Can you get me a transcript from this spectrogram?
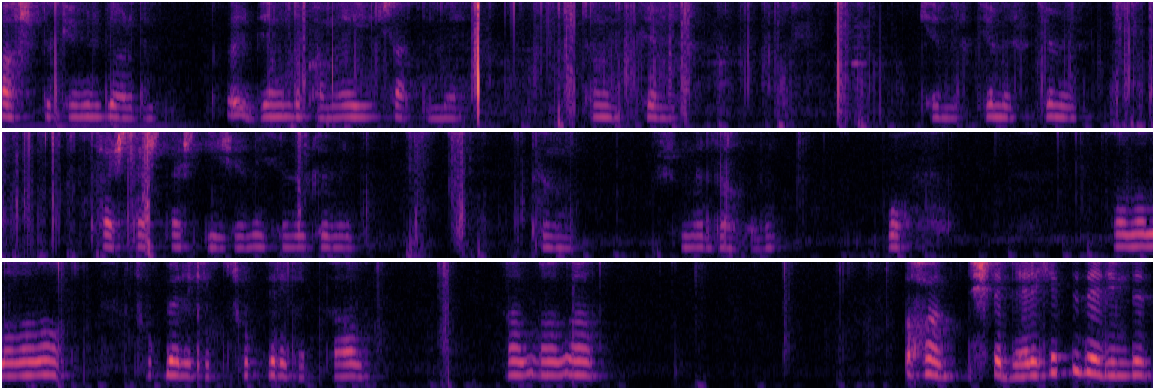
açtı kömür gördüm. Bir anda kamerayı yükselttim be. Tamam kömür. Kömür kömür kömür. Taş taş taş diyeceğim kömür kömür. Tamam. Şunları da alalım. Of. Al al al al. Çok bereketli çok bereketli al. Al al al. Aha işte bereketli dediğimde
